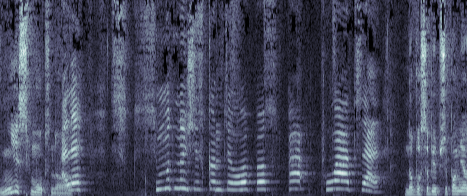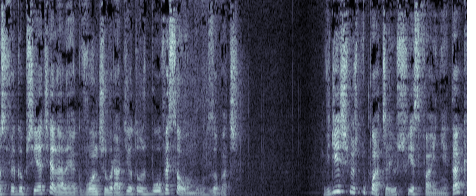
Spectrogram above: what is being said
Nie smutno. Ale smutno się skończyło, bo płacę. No bo sobie przypomniał swojego przyjaciela, ale jak włączył radio, to już było wesoło mu. Zobacz. Widzisz, już nie płacze, już jest fajnie, tak?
